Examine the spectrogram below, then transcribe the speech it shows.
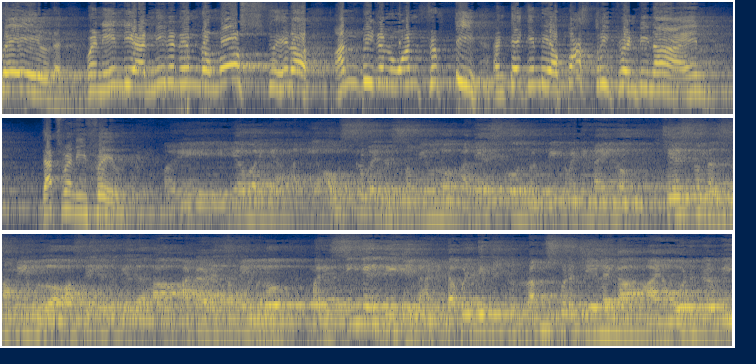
failed. When India needed him the most to hit a unbeaten 150 and take India past 329, that's when he failed. మరి ఇండియా వారికి అతి అవసరమైన సమయంలో అదే స్కోర్ త్రీ ట్వంటీ నైన్ చేస్తున్న సమయంలో ఆస్ట్రేలియాతో గెలి ఆ ఆట ఆడే సమయంలో మరి సింగిల్ డిజిట్ అంటే డబుల్ డిజిట్ రన్స్ కూడా చేయలేక ఆయన ఓడిటమి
